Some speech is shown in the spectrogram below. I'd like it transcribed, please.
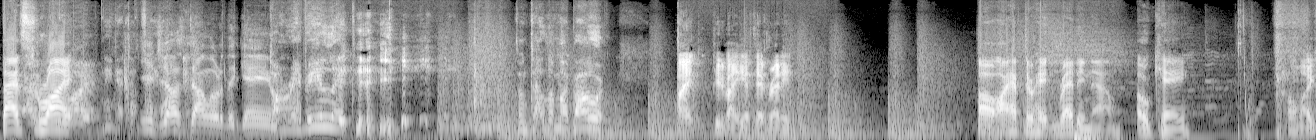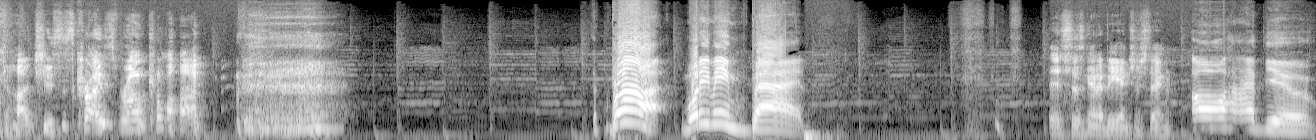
That's right. He just downloaded the game. Don't reveal it. Don't tell them my power. Alright, PewDiePie, you have to hit ready. Oh, I have to hit ready now. Okay. Oh my god, Jesus Christ, bro, come on. Bruh! What do you mean bad? This is gonna be interesting. I'll have you.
